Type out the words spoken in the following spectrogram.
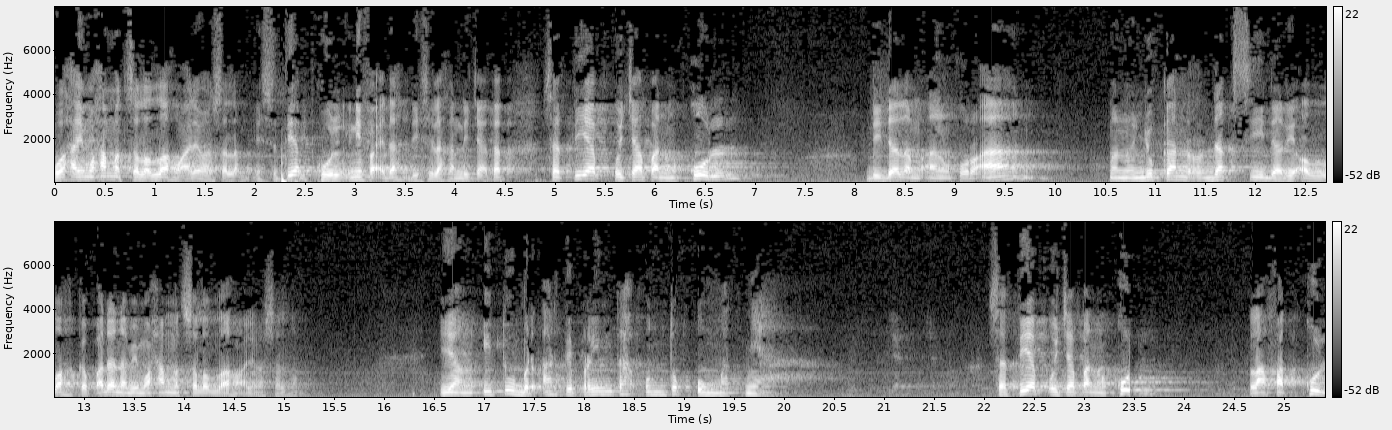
wahai Muhammad sallallahu alaihi wasallam setiap kul ini faedah disilahkan dicatat setiap ucapan kul di dalam Al-Qur'an menunjukkan redaksi dari Allah kepada Nabi Muhammad sallallahu alaihi wasallam. Yang itu berarti perintah untuk umatnya. Setiap ucapan kul lafat kul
